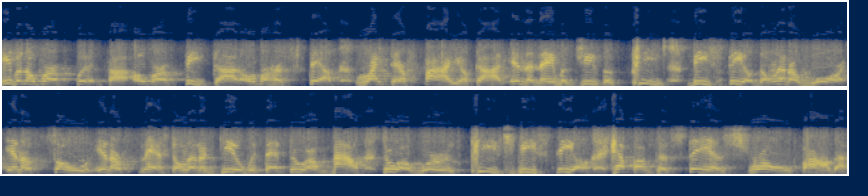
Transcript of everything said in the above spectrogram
even over her foot, God, over her feet, God, over her step. Right there, fire, God. In the name of Jesus, peace be still. Don't let her war in her soul, in her flesh. Don't let her deal with that through her mouth, through her words. Peace be still. Help her to stand strong, Father.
